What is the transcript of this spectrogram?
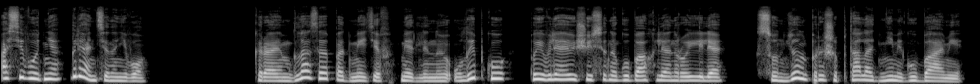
А сегодня гляньте на него». Краем глаза, подметив медленную улыбку, появляющуюся на губах Лян Руиля, Сон Йон прошептал одними губами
